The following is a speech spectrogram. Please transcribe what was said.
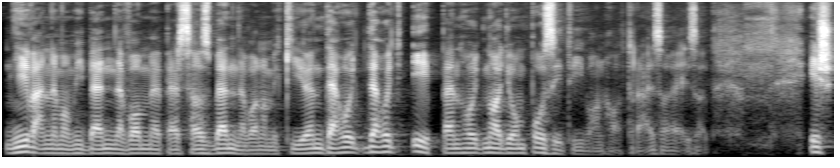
Nyilván nem, ami benne van, mert persze az benne van, ami kijön, de hogy, de hogy éppen, hogy nagyon pozitívan hat rá ez a helyzet. És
